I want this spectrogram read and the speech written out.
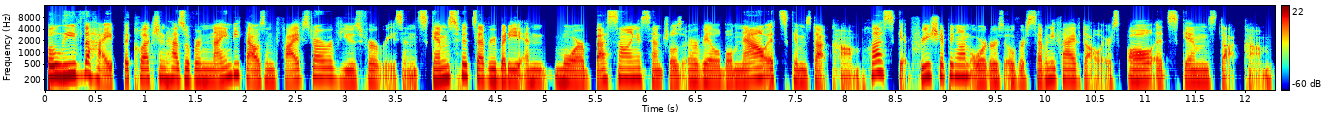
Believe the hype. The collection has over 90,000 five star reviews for a reason. Skims fits everybody, and more best selling essentials are available now at skims.com. Plus, get free shipping on orders over $75, all at skims.com.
